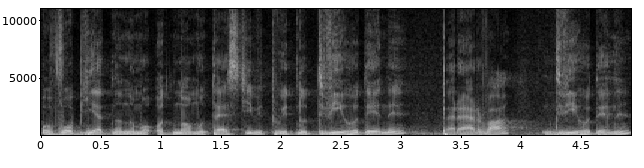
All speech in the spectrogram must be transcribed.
в об'єднаному одному тесті. Відповідно, дві години, перерва, дві години.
